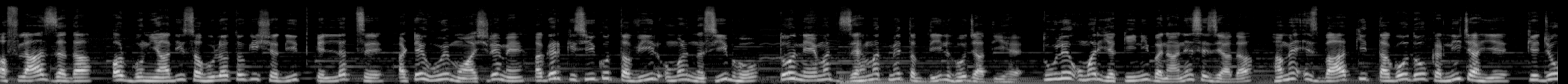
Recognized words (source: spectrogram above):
अफलास जदा और बुनियादी सहूलतों की शदीद किल्लत से अटे हुए माशरे में अगर किसी को तवील उम्र नसीब हो तो नेमत जहमत में तब्दील हो जाती है। तूले उम्र यकीनी बनाने से ज़्यादा हमें इस बात की तगोदो करनी चाहिए कि जो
